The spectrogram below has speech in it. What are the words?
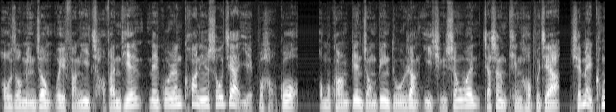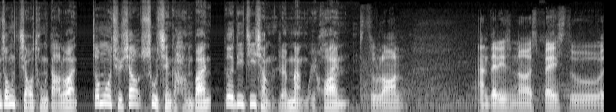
欧洲民众为防疫吵翻天，美国人跨年收假也不好过。Omicron 变种病毒让疫情升温，加上天候不佳，全美空中交通大乱，周末取消数千个航班，各地机场人满为患。Too long, and there is no space to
